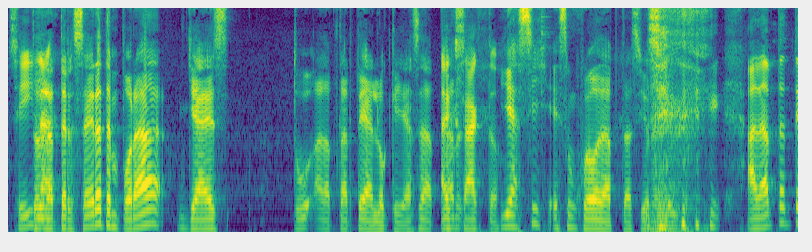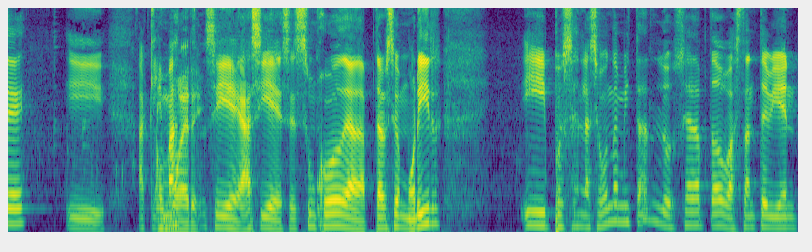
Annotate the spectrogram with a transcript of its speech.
Sí. Entonces la tercera temporada ya es tú adaptarte a lo que ya se adapta. Exacto. Y así es un juego de adaptación. Adáptate y aclimate. Sí, así es. Es un juego de adaptarse a morir. Y pues en la segunda mitad lo se ha adaptado bastante bien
